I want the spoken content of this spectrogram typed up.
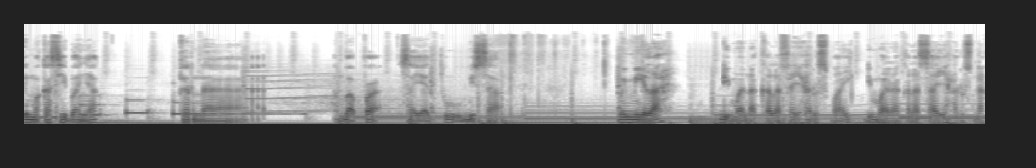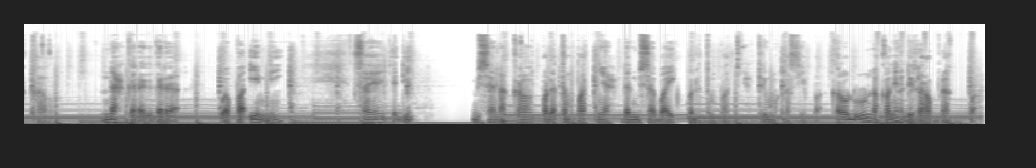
Terima kasih banyak karena bapak saya tuh bisa memilah di mana kala saya harus baik, di mana kala saya harus nakal. Nah, gara-gara bapak ini saya jadi bisa nakal pada tempatnya dan bisa baik pada tempatnya. Terima kasih, Pak. Kalau dulu nakalnya dirabrak, Pak.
